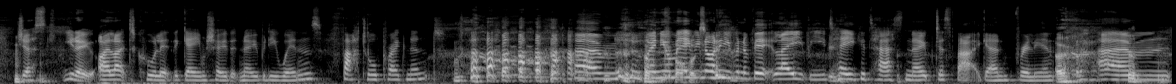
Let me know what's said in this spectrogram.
Just, you know, I like to call it the game show that nobody wins fat or pregnant. um, when you're maybe not even a bit late, but you take a test, nope, just fat again, brilliant. Um,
